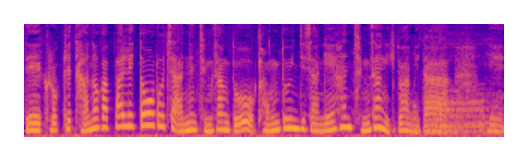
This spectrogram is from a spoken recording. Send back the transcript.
네, 그렇게 단어가 빨리 떠오르지 않는 증상도 경도인지 장애의 한 증상이기도 합니다. 예.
